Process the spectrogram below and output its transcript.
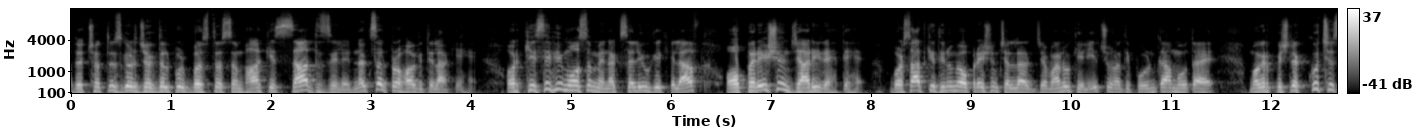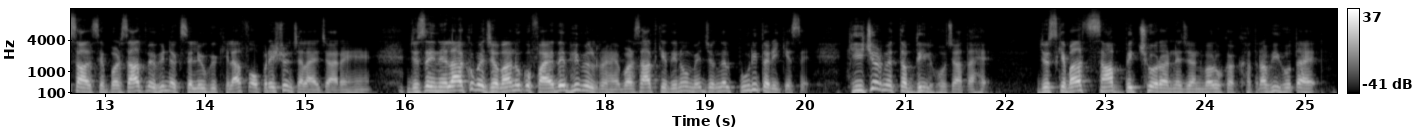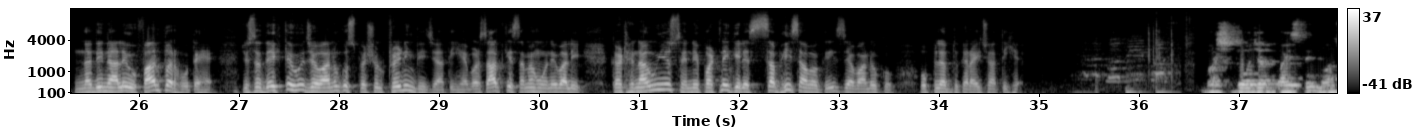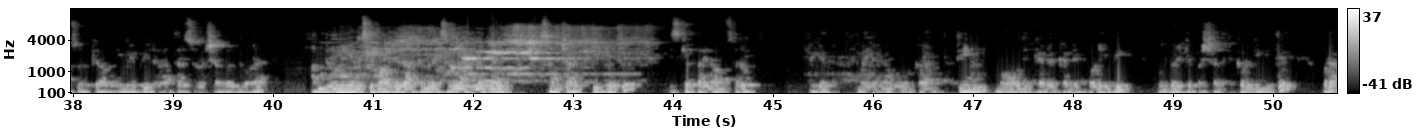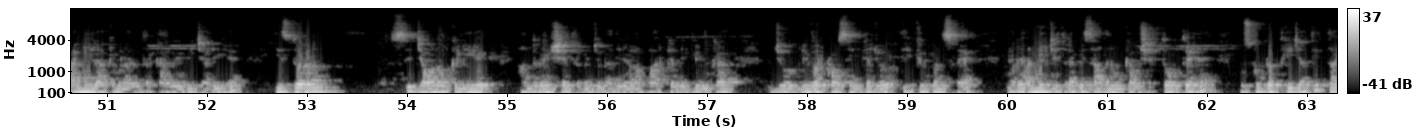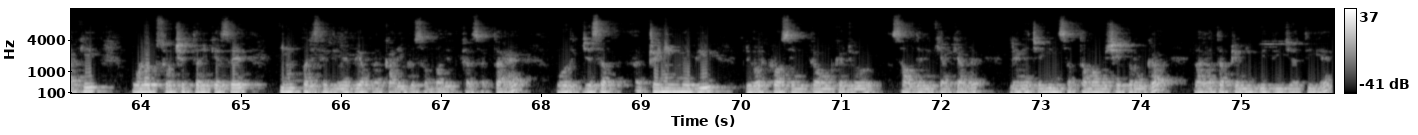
तो छत्तीसगढ़, जगदलपुर, बस्तर संभाग के सात ज़िले नक्सल प्रभावित इलाके हैं और किसी भी मौसम में नक्सलियों के खिलाफ ऑपरेशन जारी रहते हैं। बरसात के दिनों में ऑपरेशन चलना जवानों के लिए चुनौतीपूर्ण काम होता है, मगर पिछले कुछ साल से बरसात में भी नक्सलियों के खिलाफ ऑपरेशन चलाए जा रहे हैं, जिससे इन इलाकों में जवानों को फ़ायदे भी मिल रहे हैं। बरसात के दिनों में जंगल पूरी तरीके से कीचड़ में तब्दील हो जाता है। जिसके बाद सांप, बिच्छू और अन्य जानवरों का खतरा भी होता है। नदी नाले उफान पर होते हैं, जिसे देखते हुए जवानों को स्पेशल ट्रेनिंग दी जाती है। बरसात के समय होने वाली कठिनाइयों से निपटने के लिए सभी सामग्री जवानों को उपलब्ध कराई जाती है। वर्ष 2022 में मानसून की अवधि में भी लगातार सुरक्षा बल द्वारा अंदरूनी एमसी वार्ड इलाके में संचालित की गई थी। इसके परिणाम स्वरूप विगत महीनों का तीन माओवादी कैडर का डेड बॉडी भी मुठभेड़ के पश्चात रिकवर की गई थी। और अन्य इलाके में लगातार कार्रवाई भी जारी है। इस दौरान जवानों के लिए अंदरूनी क्षेत्र में जो नदी नाला पार करने के लिए उनका जो रिवर क्रॉसिंग का जो इक्विपमेंट्स है और अन्य जितना भी साधन उनका आवश्यकता होते हैं, उसको उपलब्ध की जाती ताकि वो लोग सुरक्षित तरीके से इन परिस्थिति में भी अपना कार्य को संपादित कर सकता है। और जैसा ट्रेनिंग में भी रिवर क्रॉसिंग का उनका जो सावधानी क्या क्या है लेना चाहिए, इन सब तमाम विषय पर उनका लगातार ट्रेनिंग भी दी जाती है।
